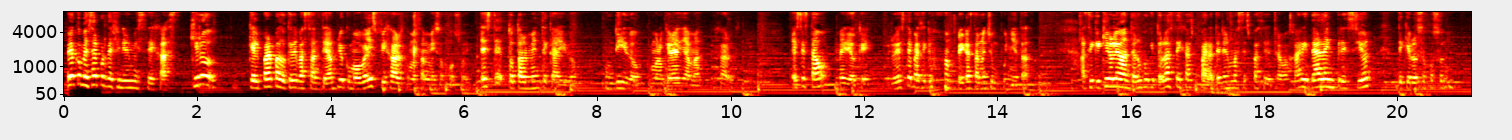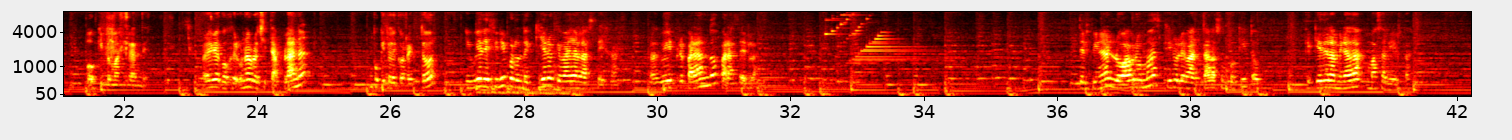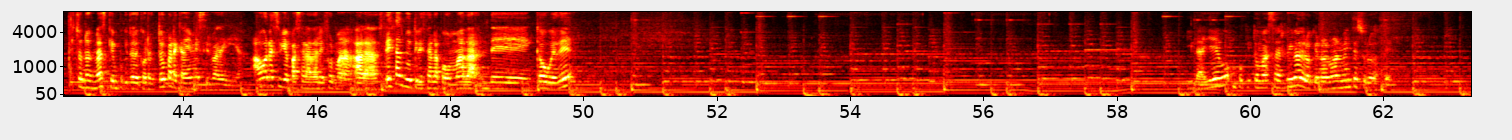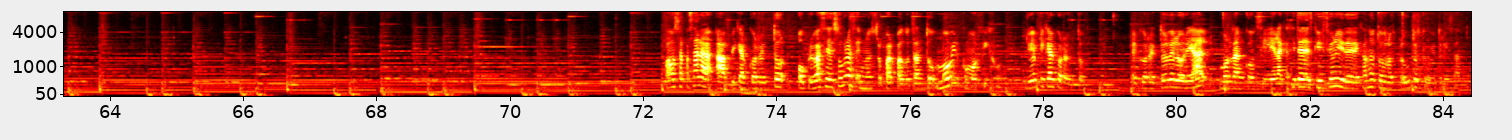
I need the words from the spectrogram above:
Voy a comenzar por definir mis cejas. Quiero que el párpado quede bastante amplio, como veis, fijaros cómo están mis ojos hoy. Este totalmente caído, hundido, como lo queráis llamar, fijaros. Este está medio que, pero este parece que pega esta noche un puñetazo. Así que quiero levantar un poquito las cejas para tener más espacio de trabajar y dar la impresión de que los ojos son un poquito más grandes. Ahora voy a coger una brochita plana, un poquito de corrector y voy a definir por donde quiero que vayan las cejas. Las voy a ir preparando para hacerlas. Del final lo abro más, quiero levantarlas un poquito, que quede la mirada más abierta. Esto no es más que un poquito de corrector para que a mí me sirva de guía. Ahora sí voy a pasar a darle forma a las cejas, voy a utilizar la pomada de KVD. Y la llevo un poquito más arriba de lo que normalmente suelo hacer. Vamos a pasar a, aplicar corrector o prebase de sombras en nuestro párpado, tanto móvil como fijo. Yo voy a aplicar corrector. El corrector de L'Oreal Mordant Conceal. En la cajita de descripción iré dejando todos los productos que voy utilizando.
